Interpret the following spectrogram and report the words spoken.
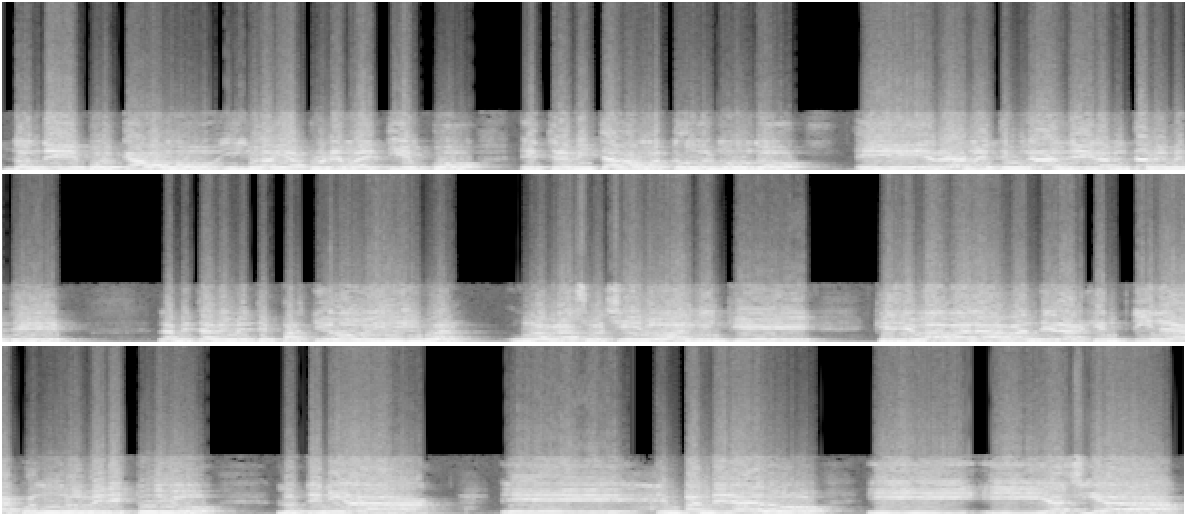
donde volcábamos y no había problema de tiempo, entrevistábamos a todo el mundo. Eh, realmente un grande, lamentablemente lamentablemente partió y bueno, un abrazo al cielo a alguien que, que llevaba la bandera argentina cuando uno ve el estudio, lo tenía eh, embanderado y, y hacía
